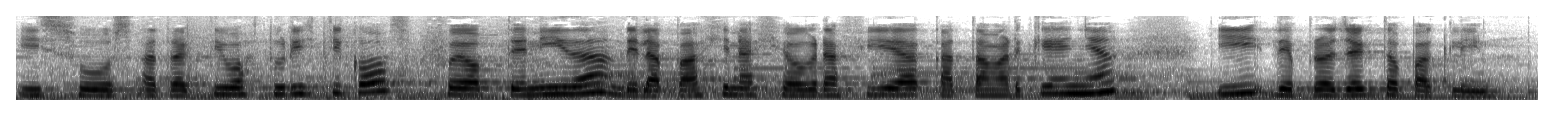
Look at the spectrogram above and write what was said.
y sus atractivos turísticos fue obtenida de la página Geografía Catamarqueña y de Proyecto Paclín.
